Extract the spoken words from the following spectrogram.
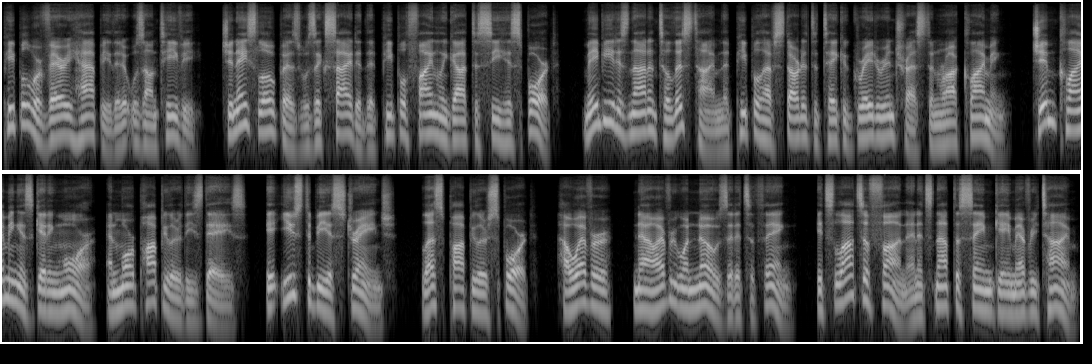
People were very happy that it was on TV. Janace Lopez was excited that people finally got to see his sport. Maybe it is not until this time that people have started to take a greater interest in rock climbing. Gym climbing is getting more and more popular these days. It used to be a strange, less popular sport. However, now everyone knows that it's a thing. It's lots of fun and it's not the same game every time.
